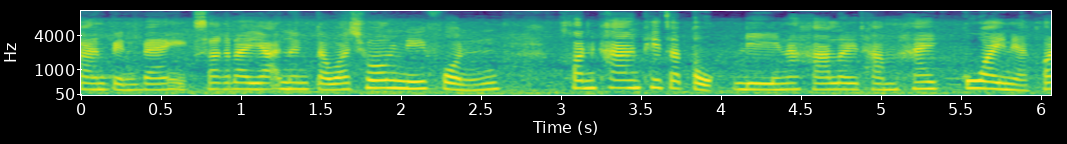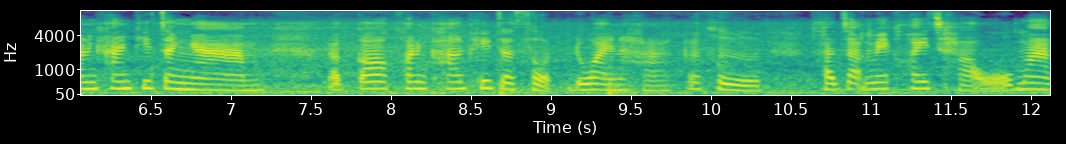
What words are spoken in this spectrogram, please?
การเปลี่ยนแปลงอีกสักระยะหนึ่งแต่ว่าช่วงนี้ฝนค่อนข้างที่จะตกดีนะคะ เลยทำให้กล้วยเนี่ยค่อนข้างที่จะงาม แล้วก็ค่อนข้างที่จะสดด้วยนะคะ ก็คือเขาจะไม่ค่อยเฉามาก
